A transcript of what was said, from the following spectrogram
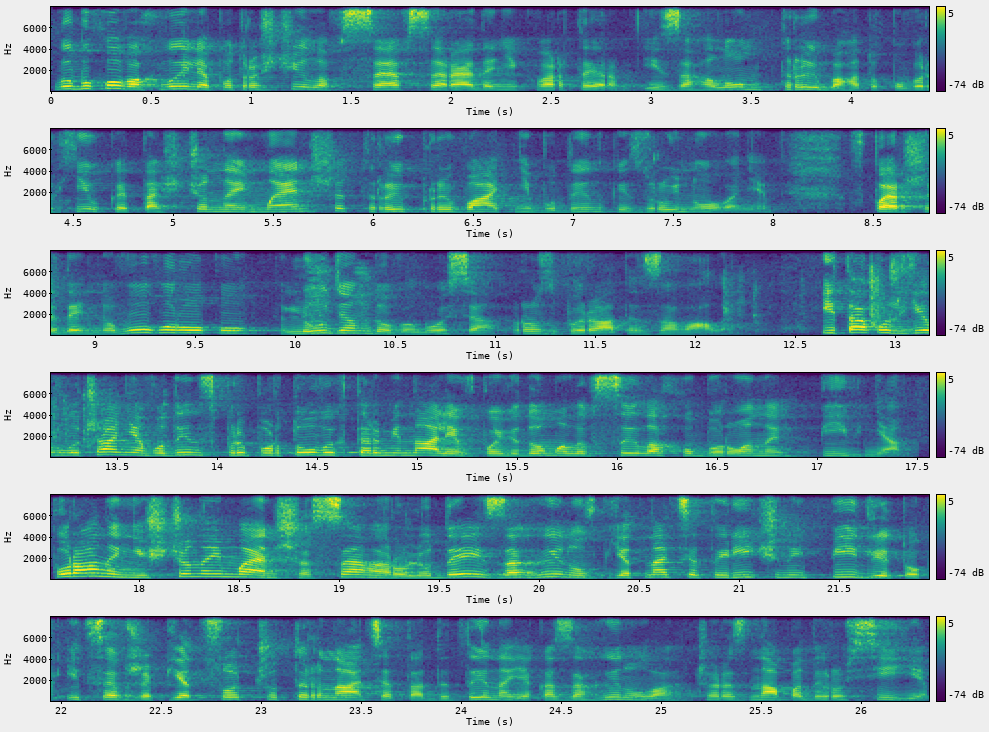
Вибухова хвиля потрощила все всередині квартир. І загалом три багатоповерхівки та щонайменше три приватні будинки зруйновані. В перший день нового року людям довелося розбирати завали. І також є влучання в один з припортових терміналів. Повідомили в силах оборони Півдня. Поранені щонайменше семеро людей загинув 15-річний підліток, і це вже 514-та дитина, яка загинула через напади Росії.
